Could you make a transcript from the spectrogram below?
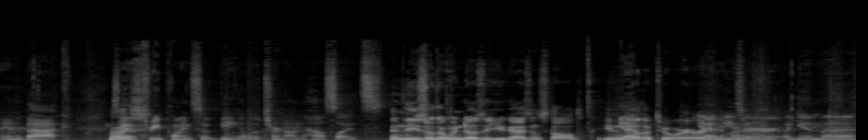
in the back. So we have Nice. three points of being able to turn on the house lights. And these are the windows that you guys installed. Even Yeah. the other two were already yeah, and these there. are again the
